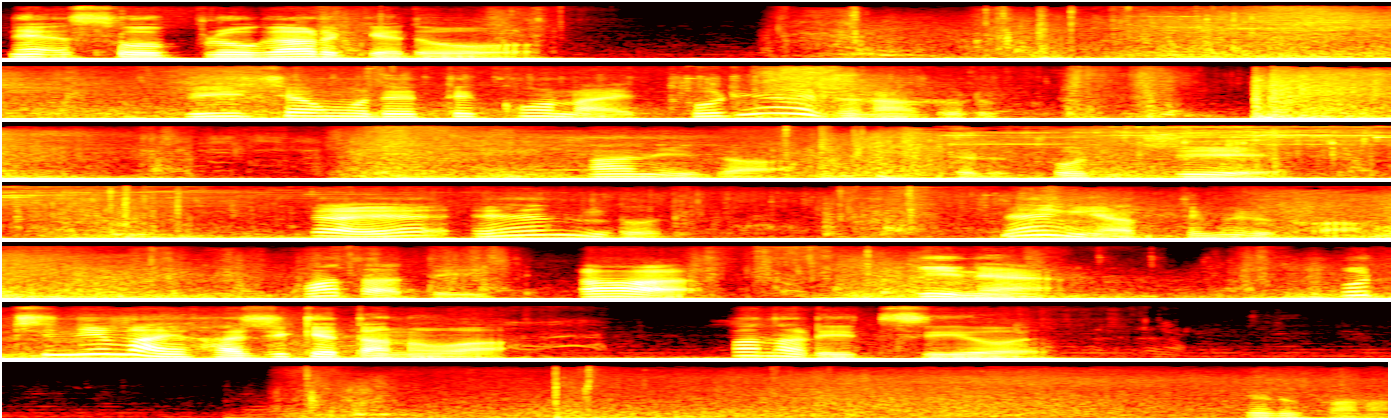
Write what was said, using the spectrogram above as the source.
ね、ソープロがあるけど、クリーチャーも出てこない。とりあえず殴る。何が出る？そっち。じゃあ、え、エンドで、面やってみるか。まだでいい。ああ、いいね。こっち2枚弾けたのは、かなり強い。出るかな？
